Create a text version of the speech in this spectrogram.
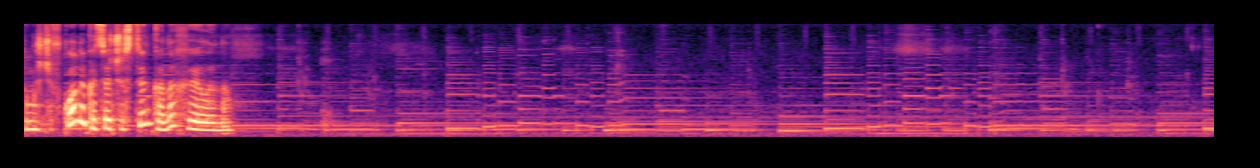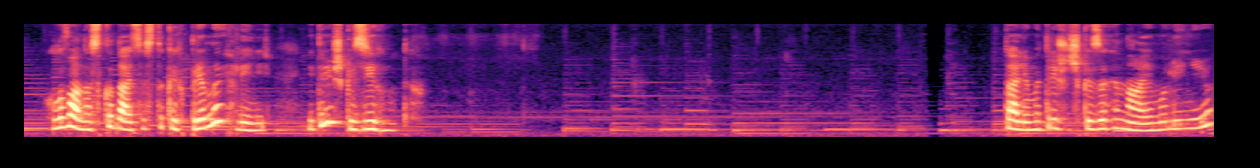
Тому що в коника ця частинка нахилена. Голова у складається з таких прямих ліній і трішки зігнутих. Далі ми трішечки загинаємо лінію,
